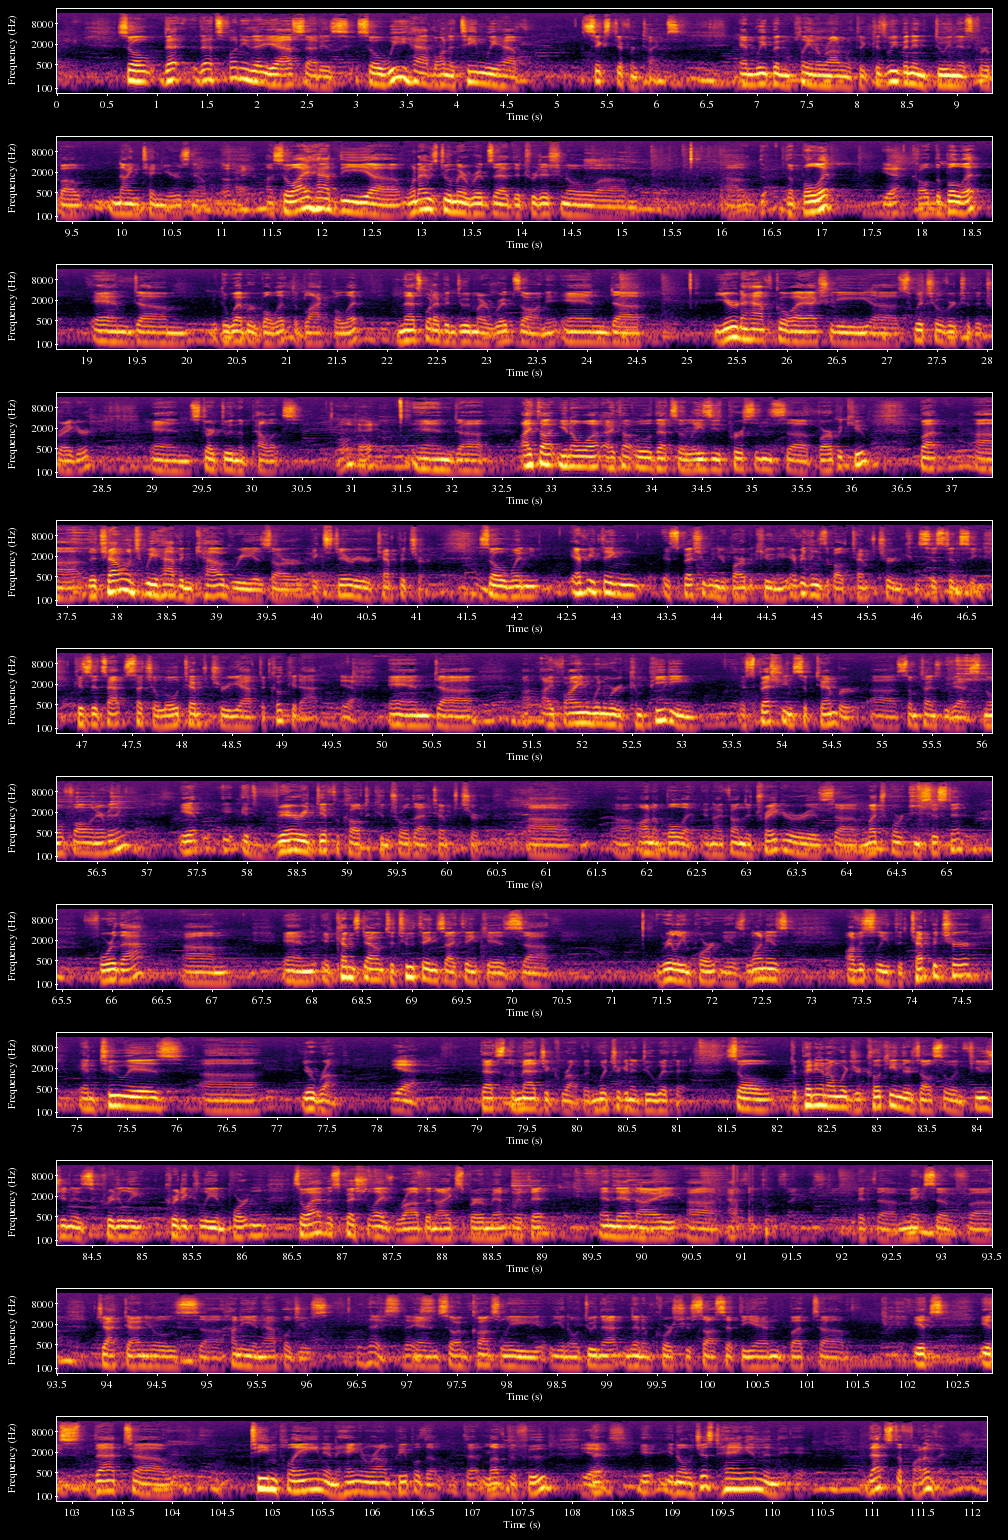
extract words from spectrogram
so that that's funny that you asked that. Is so we have on a team we have six different types, and we've been playing around with it because we've been in doing this for about nine ten years now. okay, Uh, so I had the uh, when I was doing my ribs, I had the traditional um, uh, the, the bullet yeah, called the bullet and um, the Weber bullet, the black bullet, and that's what I've been doing my ribs on. And uh, year and a half ago, I actually uh, switched over to the Traeger and start doing the pellets. okay, And uh, I thought, you know what? I thought, oh, that's a lazy person's uh, barbecue. But uh, the challenge we have in Calgary is our exterior temperature. So when everything, especially when you're barbecuing, everything's about temperature and consistency because it's at such a low temperature you have to cook it at. yeah, And uh, I find when we're competing, especially in September, uh, sometimes we've had snowfall and everything. It, it, it's very difficult to control that temperature uh, uh, on a bullet, and I found the Traeger is uh, much more consistent for that. Um, and it comes down to two things I think is uh, really important. Is one is obviously the temperature, and two is uh, your rub. yeah, That's the magic rub and what you're going to do with it. So depending on what you're cooking, there's also infusion is critically critically important. So I have a specialized rub and I experiment with it, and then I uh, as it cooks, I mix it with a mix of uh, Jack Daniel's uh, honey and apple juice. nice, nice. And so I'm constantly, you know, doing that, and then of course your sauce at the end. But um, it's it's that uh, team playing and hanging around people that that love the food. Yes. That, you know, just hanging, and that's the fun of it.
